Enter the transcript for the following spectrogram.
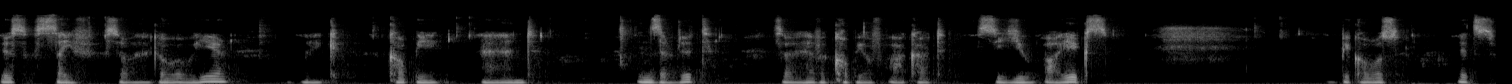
is safe. So I go over here make copy and insert it. So I have a copy of ACAD CUIX because it's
